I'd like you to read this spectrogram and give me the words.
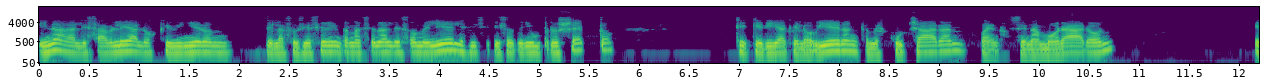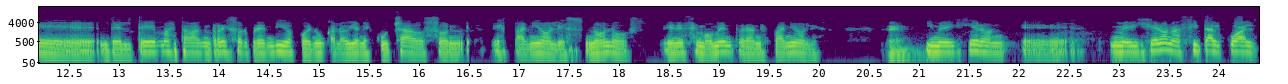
nada, les hablé a los que vinieron de la Asociación Internacional de Sommelier, les dije que yo tenía un proyecto, que quería que lo vieran, que me escucharan, bueno, se enamoraron eh, del tema, estaban re sorprendidos porque nunca lo habían escuchado, son españoles, ¿no? Los, en ese momento eran españoles. Y me dijeron, eh, me dijeron así tal cual,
